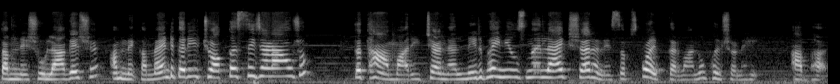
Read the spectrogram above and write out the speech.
તમને શું લાગે છે? અમને કમેન્ટ કરી ચોક્કસથી જણાવજો. તથા અમારી ચેનલ નિર્ભય ન્યૂઝને લાઇક શેર અને સબસ્ક્રાઇબ કરવાનું ભૂલશો નહીં. આભાર.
